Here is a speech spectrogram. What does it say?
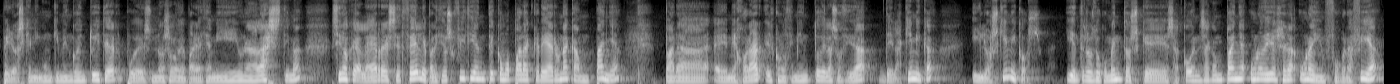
pero es que ningún químico en Twitter, pues no solo me parece a mí una lástima, sino que a la RSC le pareció suficiente como para crear una campaña para eh, mejorar el conocimiento de la sociedad de la química y los químicos. Y entre los documentos que sacó en esa campaña, uno de ellos era una infografía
